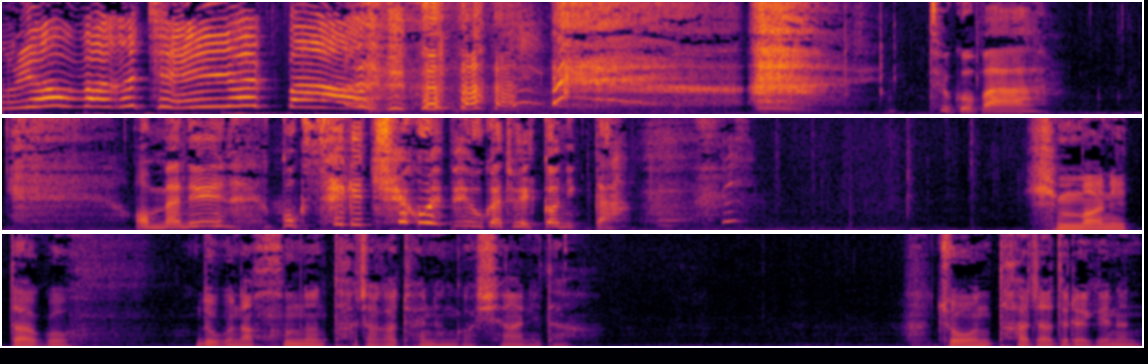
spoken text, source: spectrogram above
우리 엄마가 제일 예뻐. 두고 봐. 엄마는 꼭 세계 최고의 배우가 될 거니까. 힘만 있다고 누구나 홈런 타자가 되는 것이 아니다. 좋은 타자들에게는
